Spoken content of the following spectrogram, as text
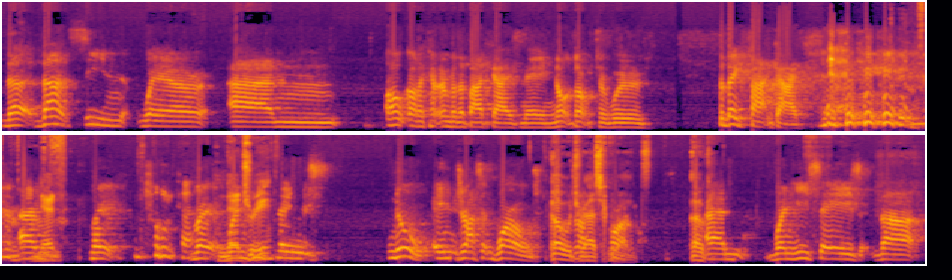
That that scene where, um, oh god, I can't remember the bad guy's name. Not Doctor Wu, the big fat guy. um, Ned. Wait, wait, when he plays, no, in Jurassic World. Oh, Jurassic, Jurassic World. World. Okay. And when he says that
